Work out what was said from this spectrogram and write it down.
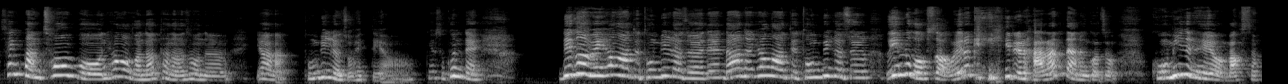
생판 처음 본 형아가 나타나서는 야 돈 빌려줘 했대요. 그래서 근데 내가 왜 형한테 돈 빌려줘야 돼? 나는 형한테 돈 빌려줄 의무가 없어. 왜 이렇게 얘기를 안 한다는 거죠. 고민을 해요. 막상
